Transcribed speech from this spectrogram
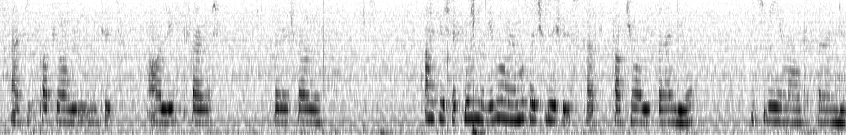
Static Papillon Limited Alert Server ve Servet. Arkadaşlar gördüğünüz gibi oyunumuz açılıyor şöyle Static PUBG Mobile falan diyor. 2026 falan diyor.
